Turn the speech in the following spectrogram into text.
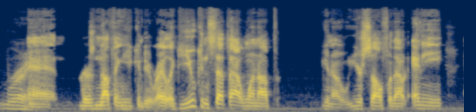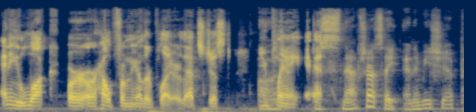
right? And there's nothing he can do, right? Like you can set that one up, you know, yourself without any any luck or, or help from the other player. That's just you oh, planning. Does snapshot say enemy ship?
